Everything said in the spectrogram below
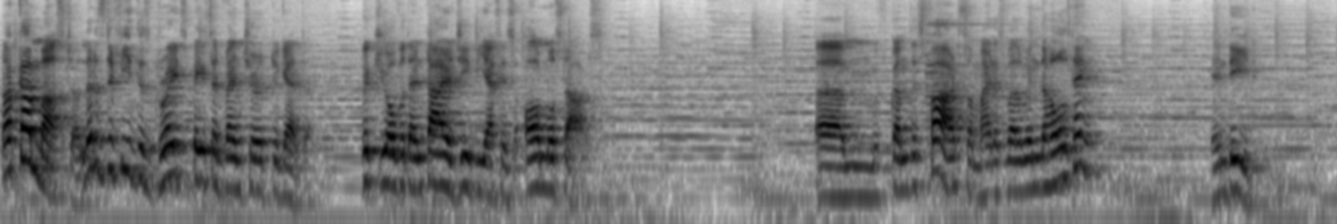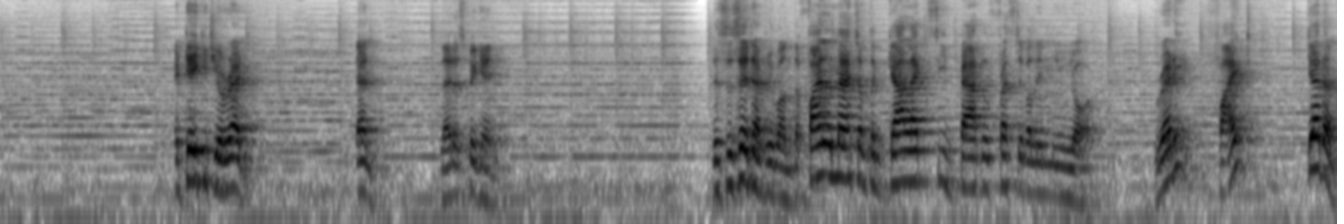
Now come, Master, let us defeat this great space adventure together. Victory over the entire GBF is almost ours. Um, we've come this far, so might as well win the whole thing. Indeed. I take it you're ready. Then, let us begin. This is it, everyone. The final match of the Galaxy Battle Festival in New York. Ready? Fight? Get him!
